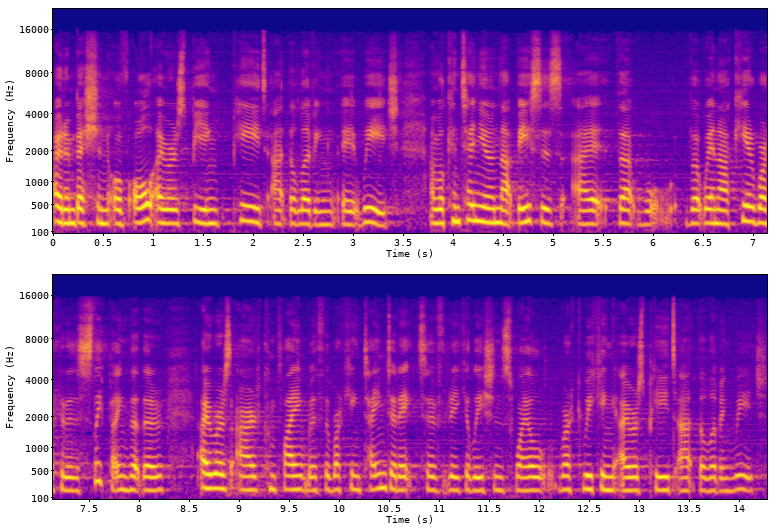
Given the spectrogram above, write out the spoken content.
our ambition of all hours being paid at the living uh, wage. And we'll continue on that basis uh, that, that when a care worker is sleeping, that their hours are compliant with the Working Time Directive regulations while work waking hours paid at the living wage.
